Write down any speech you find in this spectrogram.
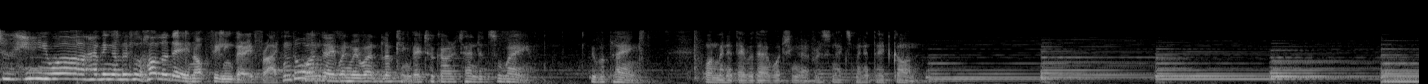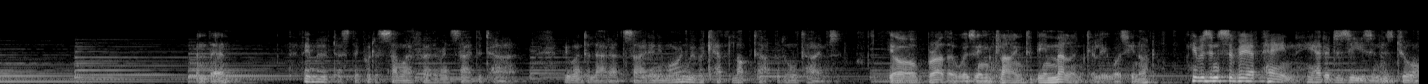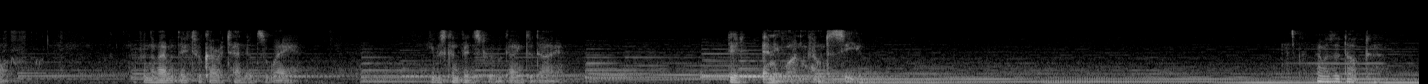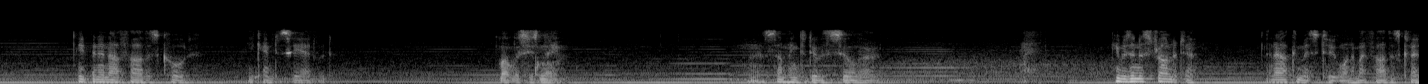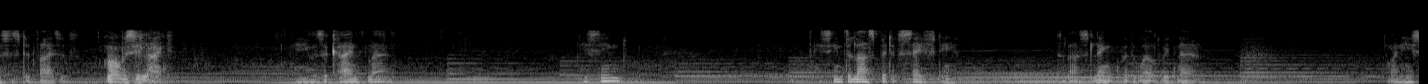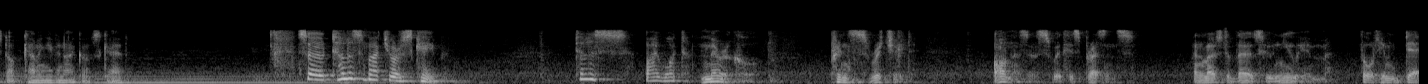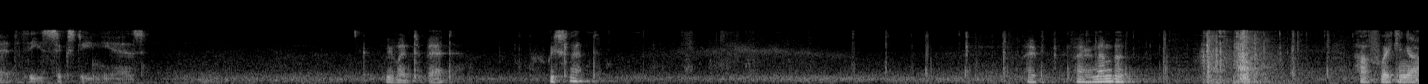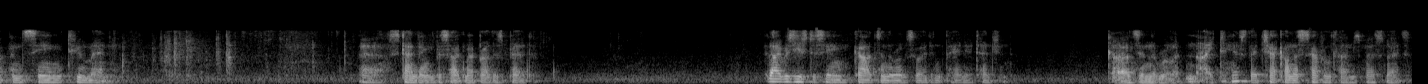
So here you are, having a little holiday, not feeling very frightened, or? One day when we weren't looking, they took our attendants away. We were playing. One minute they were there watching over us, next minute they'd gone. Us. They put us somewhere further inside the tower. We weren't allowed outside anymore, and we were kept locked up at all times. Your brother was inclined to be melancholy, was he not? He was in severe pain. He had a disease in his jaw. From the moment they took our attendants away, he was convinced we were going to die. Did anyone come to see you? There was a doctor. He'd been in our father's court. He came to see Edward. What was his name? Uh, something to do with silver. He was an astrologer. An alchemist, too, one of my father's closest advisors. What was he like? He was a kind man. He seemed... He seemed the last bit of safety. The last link with the world we'd known. When he stopped coming, even I got scared. So tell us about your escape. Tell us by what miracle Prince Richard honors us with his presence. And most of those who knew him thought him dead these 16 years. We went to bed. We slept. I, I remember half waking up and seeing two men uh, standing beside my brother's bed. I was used to seeing guards in the room, so I didn't pay any attention. Guards in the room at night. Yes, they check on us several times most nights.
